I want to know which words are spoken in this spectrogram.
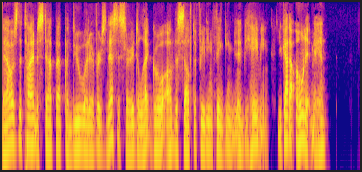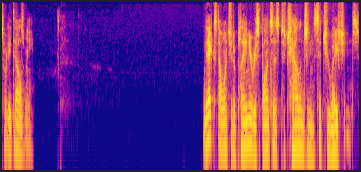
Now is the time to step up and do whatever is necessary to let go of the self defeating thinking and behaving. You got to own it, man. That's what he tells me. Next, I want you to plan your responses to challenging situations.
